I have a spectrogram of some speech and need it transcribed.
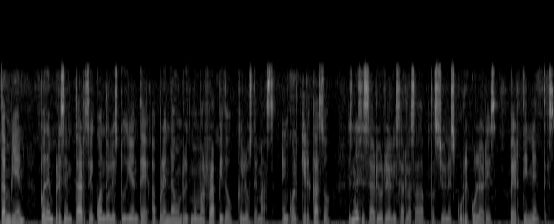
También pueden presentarse cuando el estudiante aprenda a un ritmo más rápido que los demás. En cualquier caso, es necesario realizar las adaptaciones curriculares pertinentes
